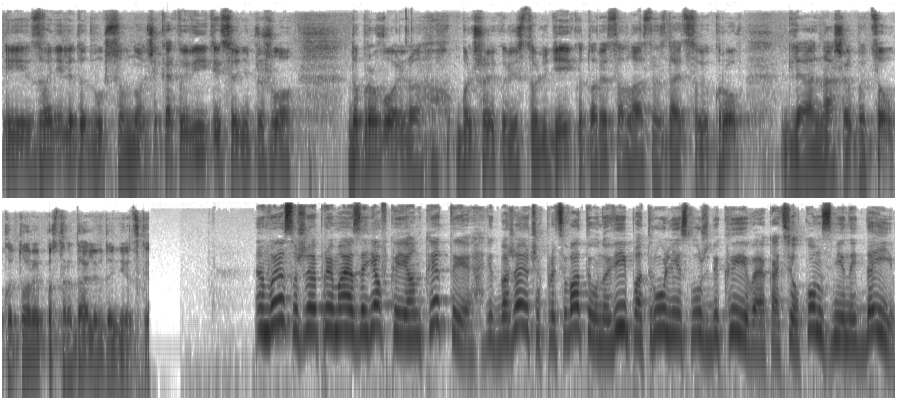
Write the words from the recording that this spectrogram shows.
и звонили до двух часов ночи. Как вы видите, сегодня пришло добровольно большое количество людей, которые согласны сдать свою кровь для наших бойцов, которые пострадали в Донецке. МВС уже приймає заявки і анкети від бажаючих працювати у новій патрульній службі Києва, яка цілком змінить ДАІ.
